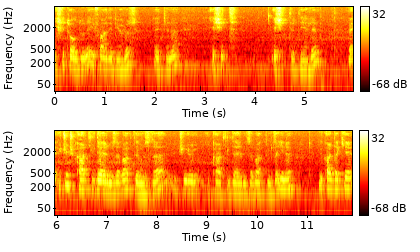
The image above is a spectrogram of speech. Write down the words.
eşit olduğunu ifade ediyoruz. Medyana eşit eşittir diyelim. Ve üçüncü kartil değerimize baktığımızda üçüncü kartil değerimize baktığımızda yine yukarıdaki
